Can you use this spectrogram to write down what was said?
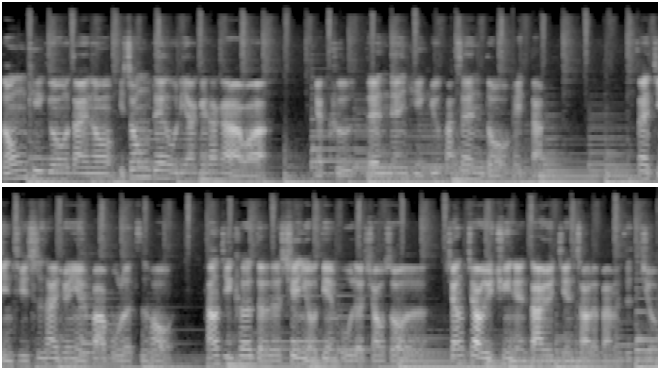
Donkey 業態の依存店売上高は約前年比9%減った。在紧急事态宣言发布了之后，唐吉诃德的现有店铺的销售额，相较于去年大约减少了百分之九。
